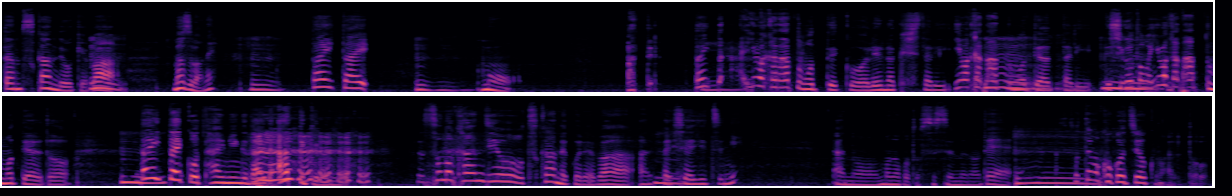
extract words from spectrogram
旦掴んでおけば、うん。まずはねうん。大体うんもう合ってる。大体今かなと思ってこう連絡したり今かなと思ってやったり、うんで仕事も今かなと思ってやると、うん。大体こうタイミング大体合ってくるんで その感じを掴んでこればあやっぱり誠実に、あの物事進むので、うん。とても心地よくなると思って2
